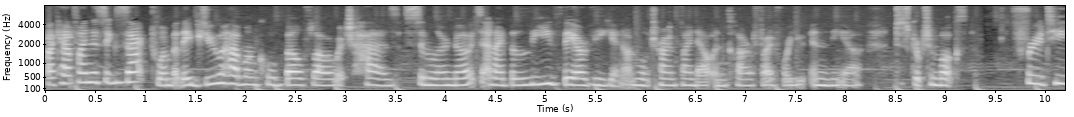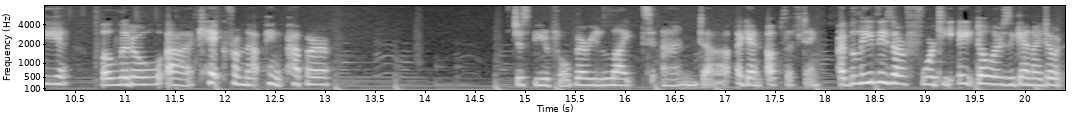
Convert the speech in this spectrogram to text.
I can't find this exact one, but they do have one called Bellflower, which has similar notes, and I believe they are vegan. And we'll try and find out and clarify for you in the uh, description box fruity, a little uh, kick from that pink pepper. Just beautiful, very light and uh, again, uplifting. I believe these are $48. Again, I don't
